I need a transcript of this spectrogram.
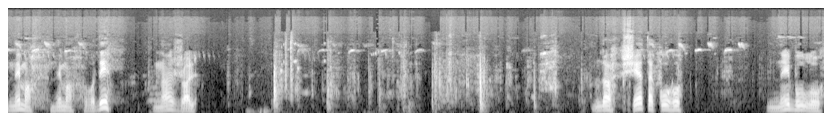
Нема, нема води, на жаль. Да, ще такого не було.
